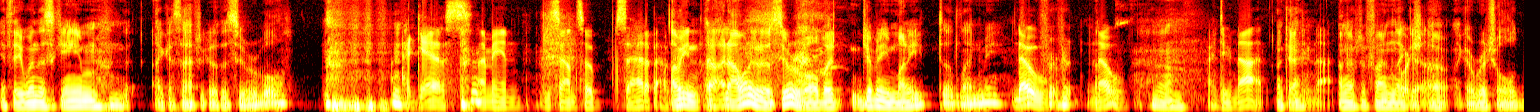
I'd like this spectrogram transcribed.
if they win this game, I guess I have to go to the Super Bowl. I guess. I mean, you sound so sad about it. Uh, I mean, I, I want to go to the Super Bowl, but do you have any money to lend me? no, For- for- no, I do not. Okay, I do not. I'm gonna have to find like a, a like a rich old,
